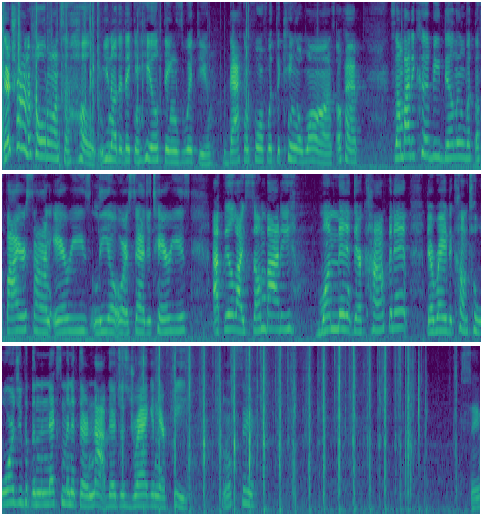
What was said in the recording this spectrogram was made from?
they're trying to hold on to hope. You know, that they can heal things with you. Back and forth with the King of Wands. Okay. Somebody could be dealing with a fire sign, Aries, Leo, or a Sagittarius. I feel like somebody one minute they're confident, they're ready to come towards you, but then the next minute they're not. They're just dragging their feet. Let's see. see.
